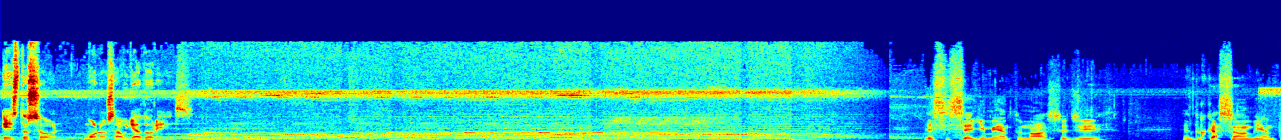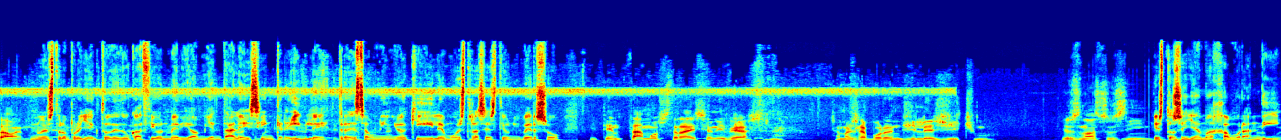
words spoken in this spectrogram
Estos son monos aulladores. Esse segmento nosso de educación ambiental. Nuestro proyecto de educación medioambiental es increíble. Traes a un niño aquí y le muestras este universo. E tentar mostrar esse universo, né? Chama jaborandi legítimo. E. Esto se llama jaborandí.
